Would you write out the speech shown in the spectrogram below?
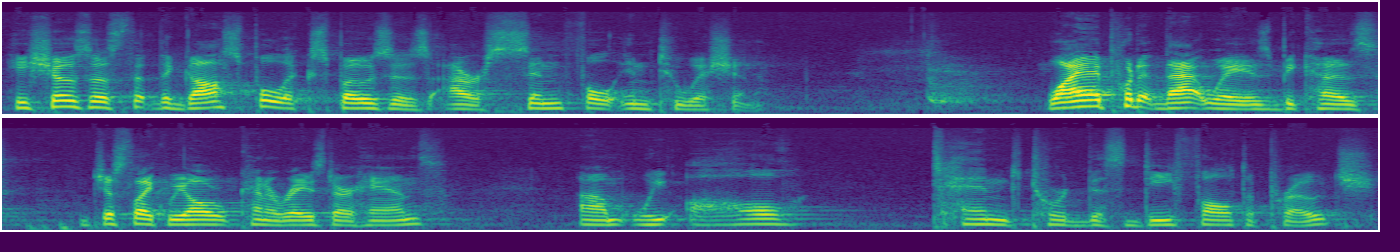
he shows us that the gospel exposes our sinful intuition. Why I put it that way is because, just like we all kind of raised our hands, um, we all tend toward this default approach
